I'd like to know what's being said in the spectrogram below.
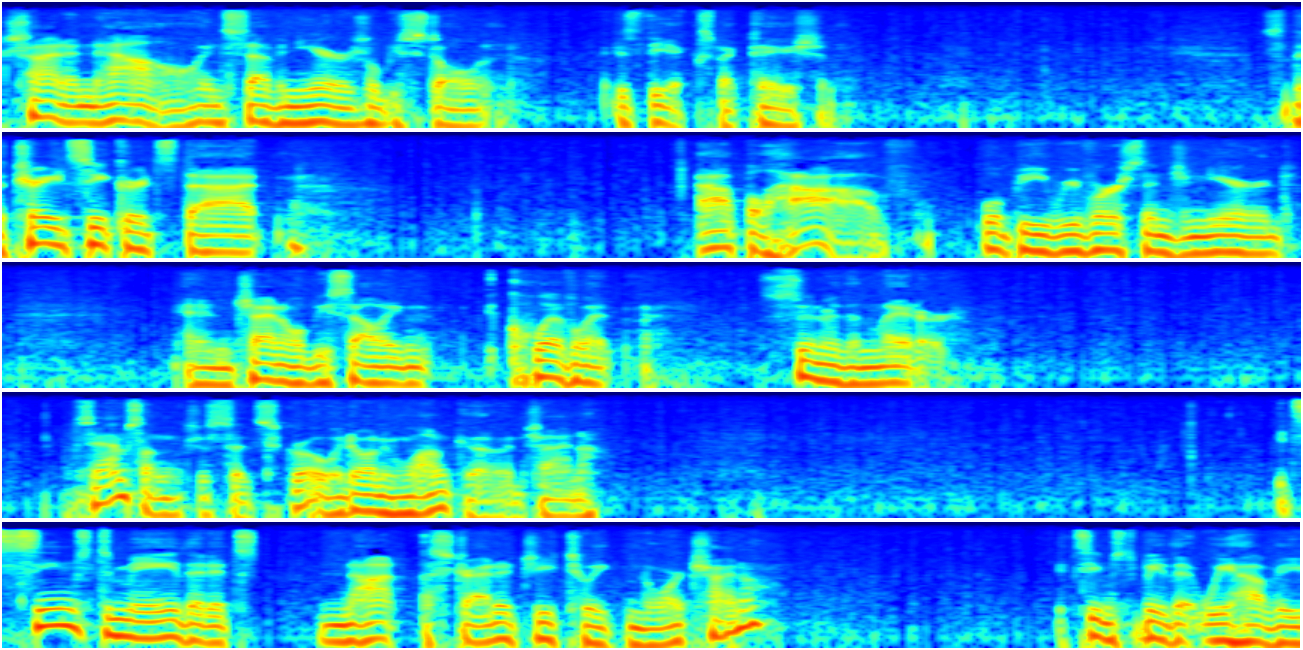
China now in seven years will be stolen, is the expectation. So the trade secrets that Apple have will be reverse engineered, and China will be selling equivalent sooner than later. Samsung just said, screw, we don't even want to go in China. It seems to me that it's not a strategy to ignore China it seems to me that we have a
